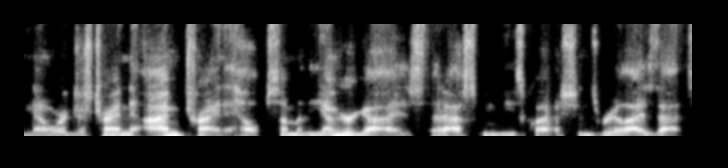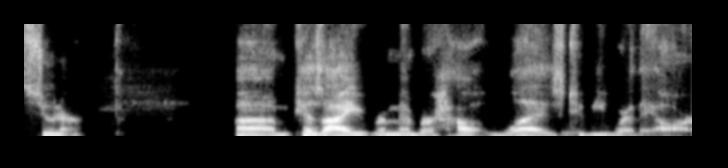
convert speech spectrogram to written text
Now we're just trying to, I'm trying to help some of the younger guys that ask me these questions realize that sooner. Because um, I remember how it was to be where they are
